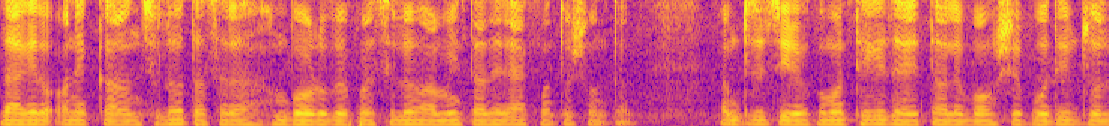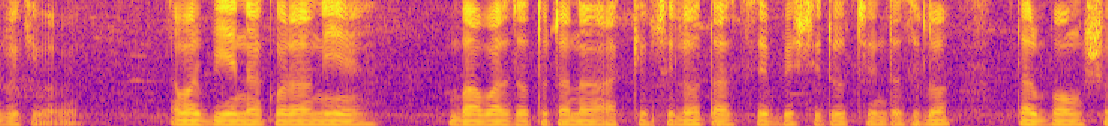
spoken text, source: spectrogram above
রাগের অনেক কারণ ছিল। তাছাড়া বড় ব্যাপার ছিল, আমি তাদের একমাত্র সন্তান। আমি যদি চিরকুমার থেকে যাই, তাহলে বংশের প্রদীপ জ্বলবে কীভাবে? আমার বিয়ে না করা নিয়ে বাবার যতটা না আক্ষেপ ছিল, তার চেয়ে বেশি দুশ্চিন্তা ছিল তার বংশ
